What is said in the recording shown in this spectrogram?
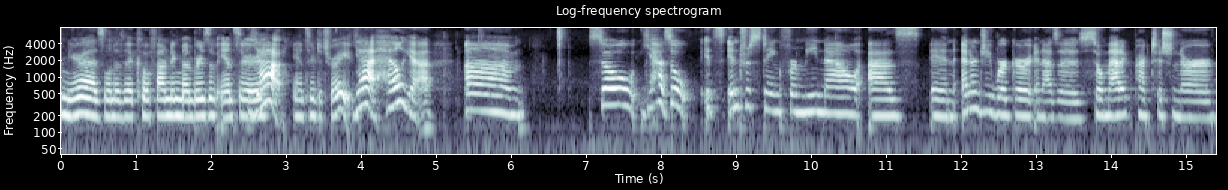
Amira as one of the co-founding members of Answer yeah Answer Detroit. yeah hell yeah um so yeah so it's interesting for me now as an energy worker and as a somatic practitioner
